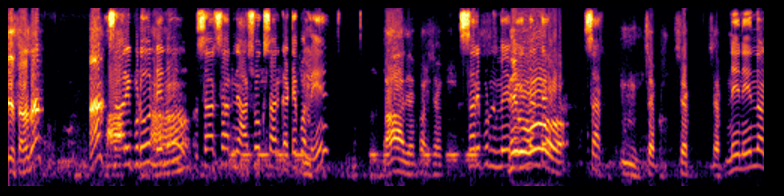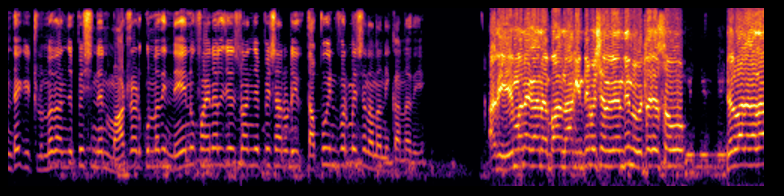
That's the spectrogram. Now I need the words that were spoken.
చేస్తారు సార్? సార్ ఇప్పుడు నేను. సార్ సార్ నేను అశోక్ సార్ గట్టేపల్లి. ఆ, చెప్పండి చెప్పు సార్ ఇప్పుడు మేము సార్. చెప్పు చెప్పు నేనేందంటే ఇట్లున్నది అని చెప్పేసి నేను మాట్లాడుకున్నది నేను ఫైనల్ చేసిన అని చెప్పేసి అనుడు ఇది తప్పు ఇన్ఫర్మేషన్ అన్న నీకు అన్నది. అది ఏమనే కానీ అబ్బా నాకు ఇంటిమేషన్ లేని నువ్వు ఎట్లా చేస్తావు? తెలియాలి కదా.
